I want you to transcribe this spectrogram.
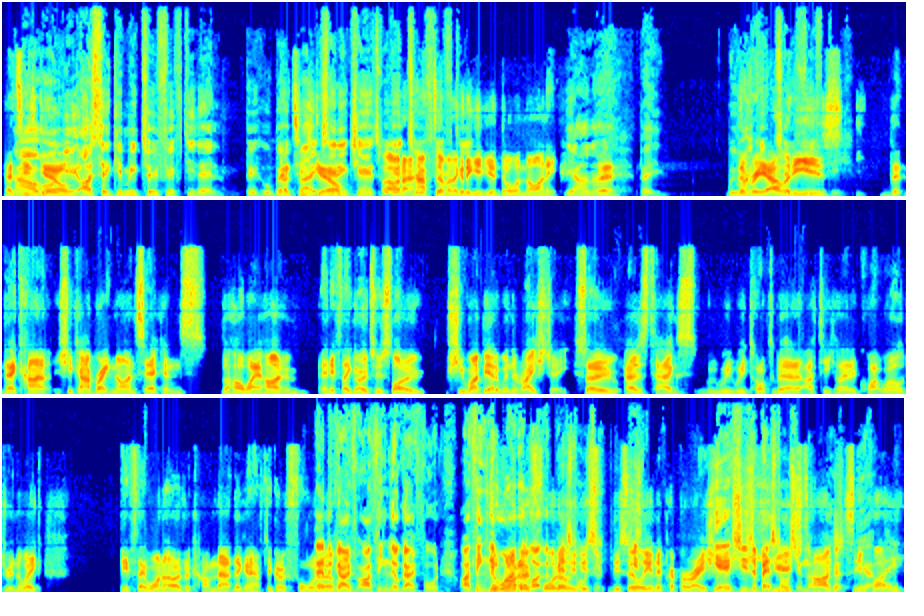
That's no, his girl. well, I said give me two fifty then. Pickle bet That's his girl. Any chance? we well, I don't have to. I'm only going to give you a dollar ninety. Yeah, I know, but but, we the reality is that they can't. She can't break nine seconds the whole way home, and if they go too slow, she won't be able to win the race. G. So as tags, we we talked about it, articulated quite well during the week. If they want to overcome that, they're going to have to go forward. They'll early. go. I think they'll go forward. I think they'll want to go like forward early horse. this this early in their preparation. Yeah, she's the best horse in the targets race. in Yeah. play.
